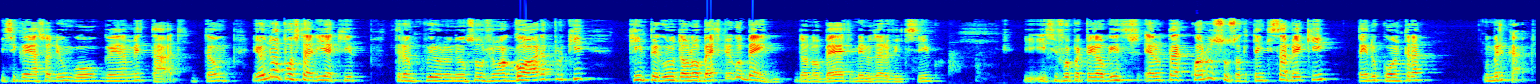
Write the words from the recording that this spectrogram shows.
e se ganhar só de um gol, ganha metade. Então, eu não apostaria aqui tranquilo no União São João agora, porque quem pegou no Downobet pegou bem. Downobet, menos 0,25. E, e se for para pegar alguém, era o Taquaruçu, só que tem que saber que está indo contra o mercado.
